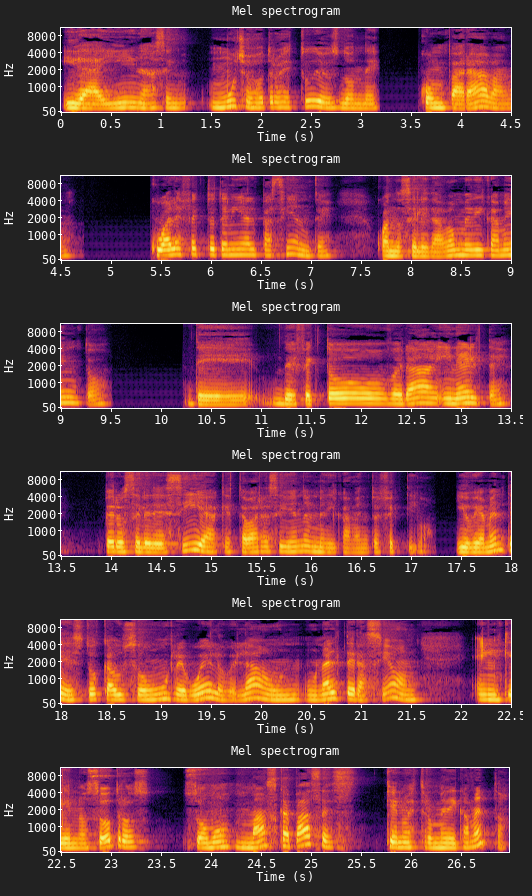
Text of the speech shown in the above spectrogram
Y de ahí nacen muchos otros estudios donde comparaban cuál efecto tenía el paciente cuando se le daba un medicamento de, efecto ¿verdad? inerte, pero se le decía que estaba recibiendo el medicamento efectivo. Y obviamente esto causó un revuelo, ¿verdad? una alteración en que nosotros somos más capaces que nuestro medicamento.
